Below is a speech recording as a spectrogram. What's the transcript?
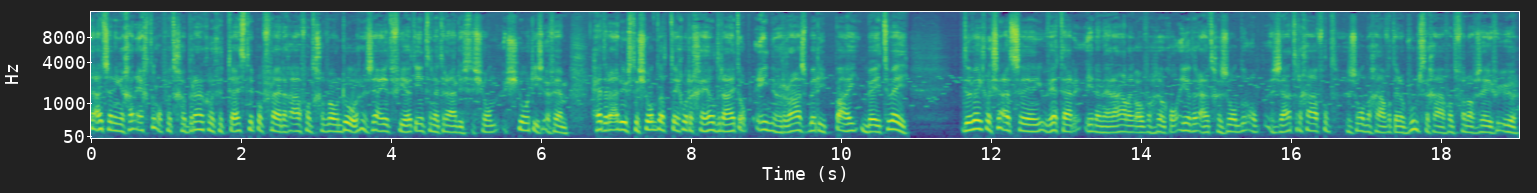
De uitzendingen gaan echter op het gebruikelijke tijdstip op vrijdagavond gewoon door, zij het via het internetradiostation Shorties FM. Het radiostation dat tegenwoordig geheel draait op één Raspberry Pi B2. De wekelijkse uitzending werd daar in een herhaling overigens ook al eerder uitgezonden op zaterdagavond, zondagavond en op woensdagavond vanaf 7 uur.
